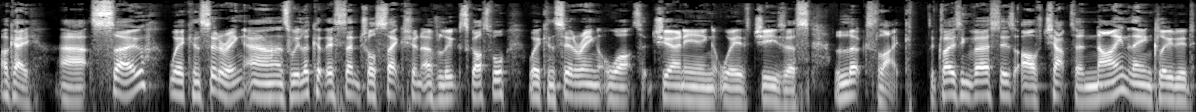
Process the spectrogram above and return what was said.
Okay, uh, so we're considering, uh, as we look at this central section of Luke's Gospel, we're considering what journeying with Jesus looks like. The closing verses of chapter 9, they included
